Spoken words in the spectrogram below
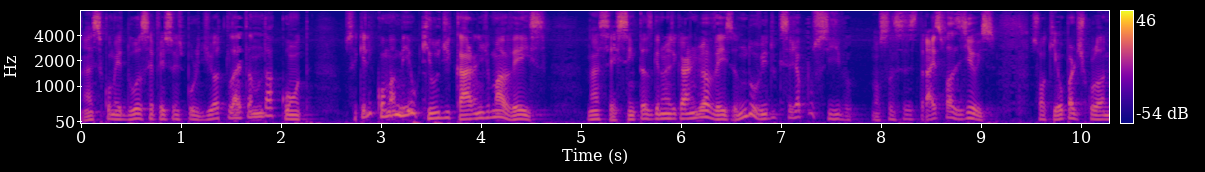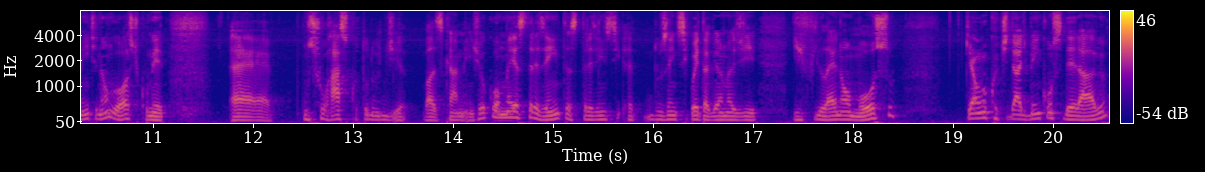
Né? Se comer duas refeições por dia, o atleta não dá conta. Só que ele coma meio quilo de carne de uma vez né, 600 gramas de carne de uma vez. Eu não duvido que seja possível. Nossos ancestrais faziam isso. Só que eu, particularmente, não gosto de comer é, um churrasco todo dia, basicamente. Eu como as 300, 300 250 gramas de, de filé no almoço, que é uma quantidade bem considerável.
